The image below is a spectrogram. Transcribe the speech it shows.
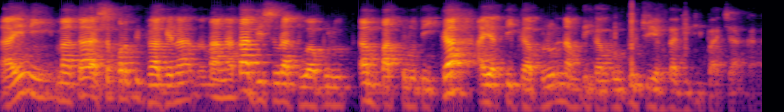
Nah ini, maka seperti bagaimana tadi surat 20, 43 ayat 36 37 yang tadi dibacakan.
